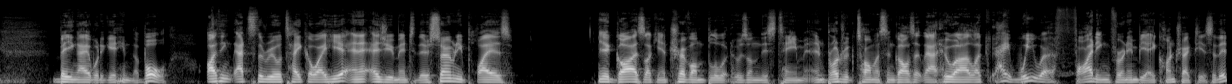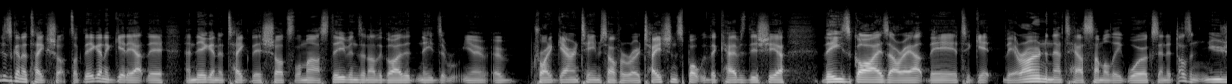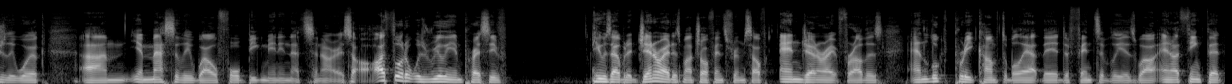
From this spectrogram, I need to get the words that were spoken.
being able to get him the ball. I think that's the real takeaway here. And as you mentioned, there's so many players yeah, guys like you know Trevon Bluiett, who's on this team, and Brodric Thomas, and guys like that, who are like, hey, we were fighting for an NBA contract here, so they're just going to take shots. Like they're going to get out there and they're going to take their shots. Lamar Stevens, another guy that needs a you know a, try to guarantee himself a rotation spot with the Cavs this year. These guys are out there to get their own, and that's how summer league works. And it doesn't usually work, um, yeah, massively well for big men in that scenario. So I thought it was really impressive he was able to generate as much offense for himself and generate for others and looked pretty comfortable out there defensively as well. And I think that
